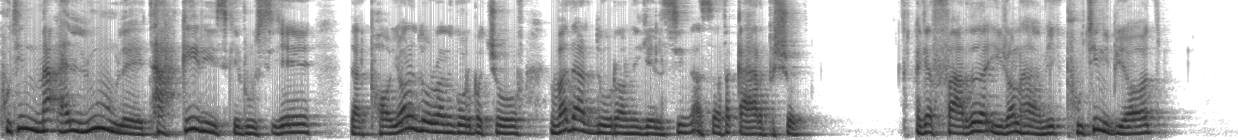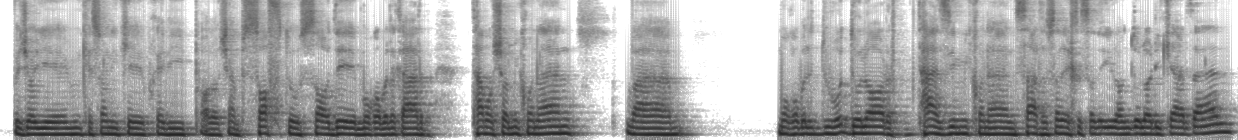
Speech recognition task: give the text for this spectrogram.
پوتین معلول تحقیری است که روسیه در پایان دوران گورباچوف و در دوران گلسین از طرف غرب شد. اگر فردا در ایران هم یک پوتینی بیاد به جای این کسانی که خیلی حالا سافت و ساده مقابل غرب تماشا می‌کنن و مقابل دلار تعظیم می‌کنن سر تا اقتصاد ایران دلاری کردن.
